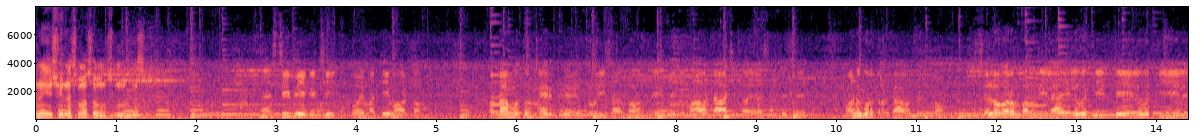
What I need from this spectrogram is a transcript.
என்ன இஷ்யூன்னு சும்மா சொல்லுங்கள் சும்மா பேசுங்க. எஸ்டிபிஐ கட்சி கோவை மத்திய மாவட்டம் கொண்டாமுத்தூர் மேற்கு தொகுதி சார்பாக வந்து இன்றைக்கு மாவட்ட ஆட்சித்தலைவரை சந்தித்து மனு கொடுக்கறதுக்காக வந்திருக்கிறோம். செல்லுவரம் பகுதியில் எழுபத்தி எட்டு எழுபத்தி ஏழு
